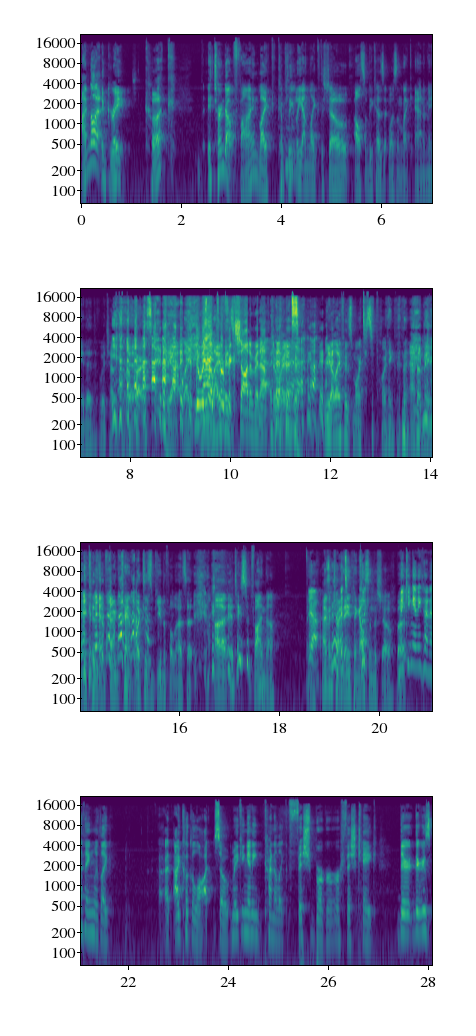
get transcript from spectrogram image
I'm not a great cook, it turned out fine, like completely Mm-hmm. unlike the show. Also because it wasn't like animated, which I was Yeah. a bit, Of course. yeah, like There was real no perfect is- shot of it Yeah. afterwards. real life is more disappointing than the anime because the food can't look as beautiful as it. Uh, it tasted fine though. Yeah, I haven't it's tried good. anything It's else in the show, but making any kind of thing with like I, I cook a lot so making any kind of like fish burger or fish cake there there's a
